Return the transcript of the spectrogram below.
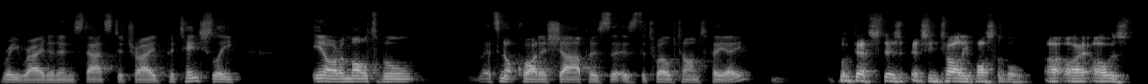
re-rated and starts to trade potentially, you know, at a multiple that's not quite as sharp as the, as the 12 times PE? Look, that's there's it's entirely possible. I, I, I was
